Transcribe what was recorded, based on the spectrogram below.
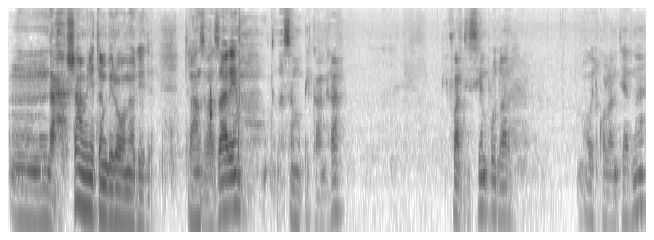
Mm, Da, și am venit în biroul meu de transvazare. Lăsăm un pic camera. E foarte simplu, doar mă uit cu o lanternă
